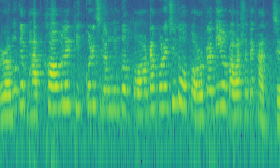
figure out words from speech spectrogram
রনুকে ভাত খাওয়া বলে ঠিক করেছিলাম কিন্তু পরোটা করেছি তো ও পরোটা দিয়ে ওর বাবার সাথে খাচ্ছে।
